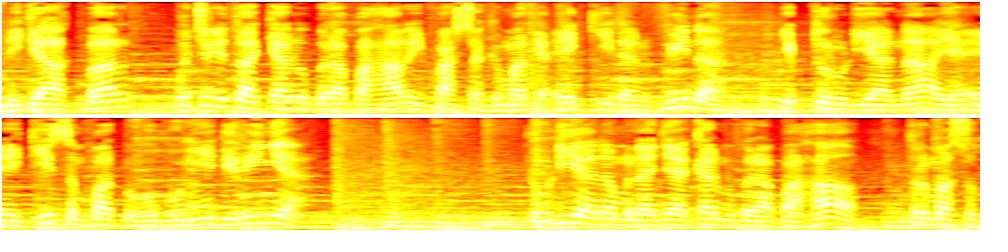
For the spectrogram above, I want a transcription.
Liga Akbar menceritakan beberapa hari pasca kematian Eki dan Vina, Ibtu Rudiana ayah Eki sempat menghubungi dirinya. Rudiana menanyakan beberapa hal, termasuk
